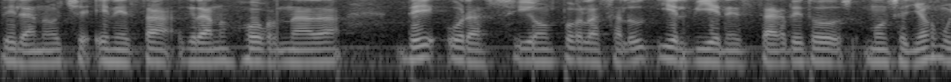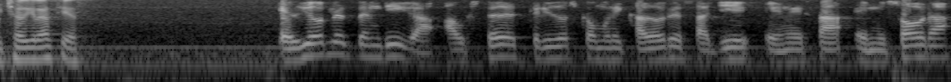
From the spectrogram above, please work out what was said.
de la noche en esta gran jornada de oración por la salud y el bienestar de todos. Monseñor, muchas gracias. Que Dios les bendiga a ustedes, queridos comunicadores, allí en esta emisora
